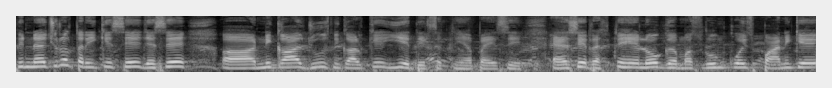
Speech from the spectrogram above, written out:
फिर नेचुरल तरीके से जैसे आ, निकाल जूस निकाल के ये देख सकते हैं आप ऐसे। ऐसे रखते हैं लोग मशरूम को इस पानी के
